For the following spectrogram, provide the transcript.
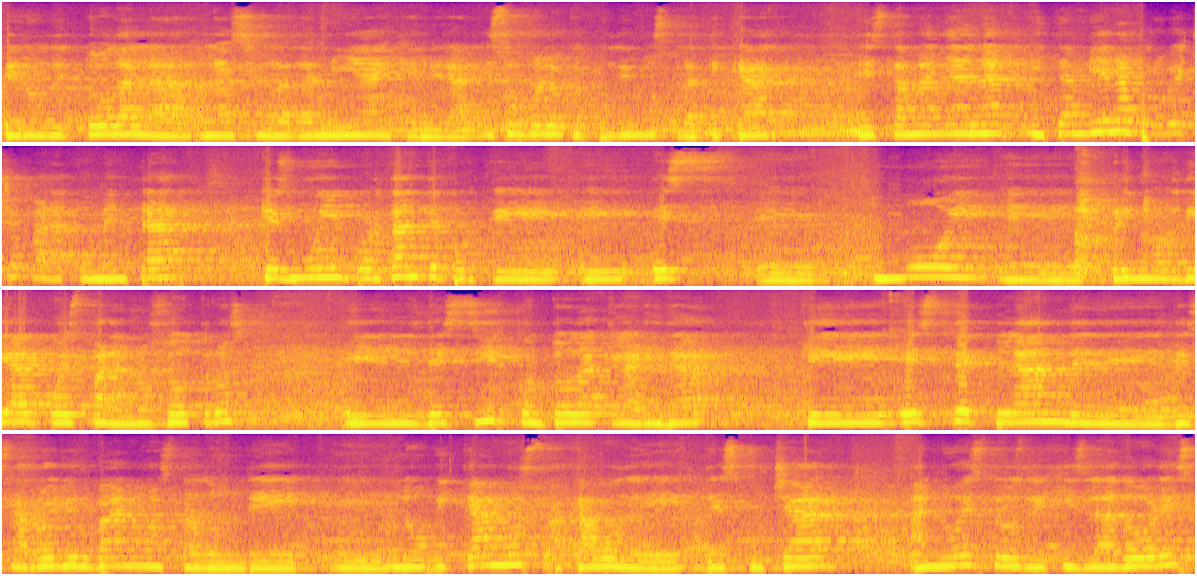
pero de toda la, la, ciudadanía en general. Eso fue lo que pudimos platicar esta mañana y también aprovecho para comentar que es muy importante porque eh, es eh, muy eh, primordial pues para nosotros el decir con toda claridad que este plan de desarrollo urbano hasta donde eh, lo ubicamos, acabo de, de, escuchar a nuestros legisladores,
